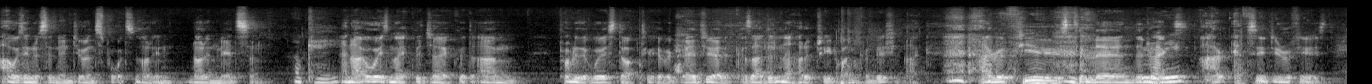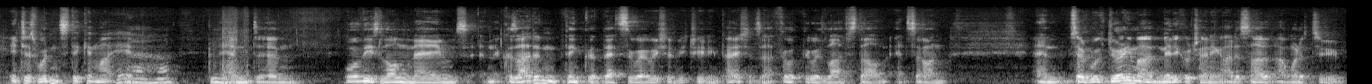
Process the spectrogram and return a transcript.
I was interested in endurance sports, not in not in medicine. okay. And I always make the joke that I'm probably the worst doctor who ever graduated because I didn't know how to treat one condition. I, I refused to learn the drugs. Really? I absolutely refused. It just wouldn't stick in my head. Uh-huh. And um, all these long names, because I didn't think that that's the way we should be treating patients. I thought there was lifestyle and so on. And so during my medical training, I decided I wanted to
